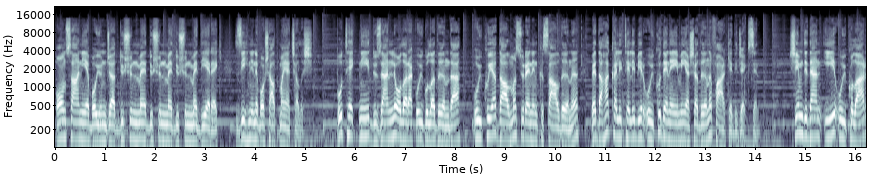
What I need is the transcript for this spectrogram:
10 saniye boyunca düşünme, düşünme, düşünme diyerek zihnini boşaltmaya çalış. Bu tekniği düzenli olarak uyguladığında uykuya dalma sürenin kısaldığını ve daha kaliteli bir uyku deneyimi yaşadığını fark edeceksin. Şimdiden iyi uykular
